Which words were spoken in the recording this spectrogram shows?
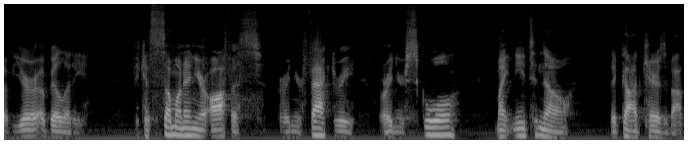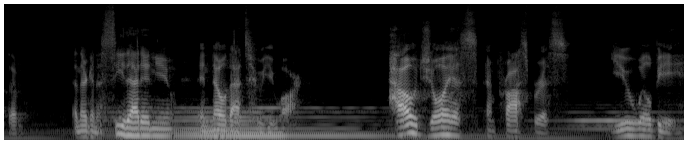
of your ability because someone in your office or in your factory or in your school might need to know that God cares about them. And they're going to see that in you and know that's who you are. How joyous and prosperous you will be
